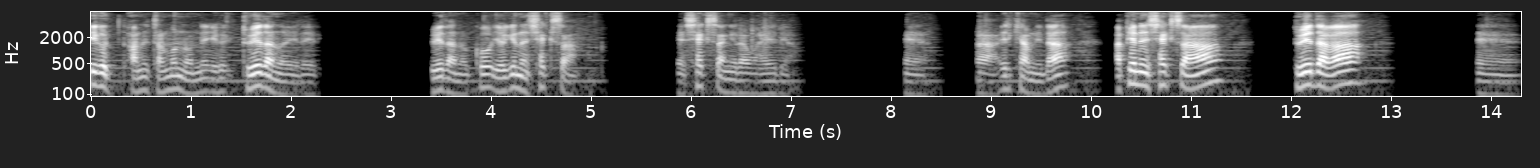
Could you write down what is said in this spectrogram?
이거 안에 잘못 넣었네. 이거 뒤에다 넣어야 돼. 뒤에다 넣고 여기는 색상. 네, 색상이라고 해야 돼요. 네. 자 이렇게 합니다. 앞에는 색상. 뒤에다가 네,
